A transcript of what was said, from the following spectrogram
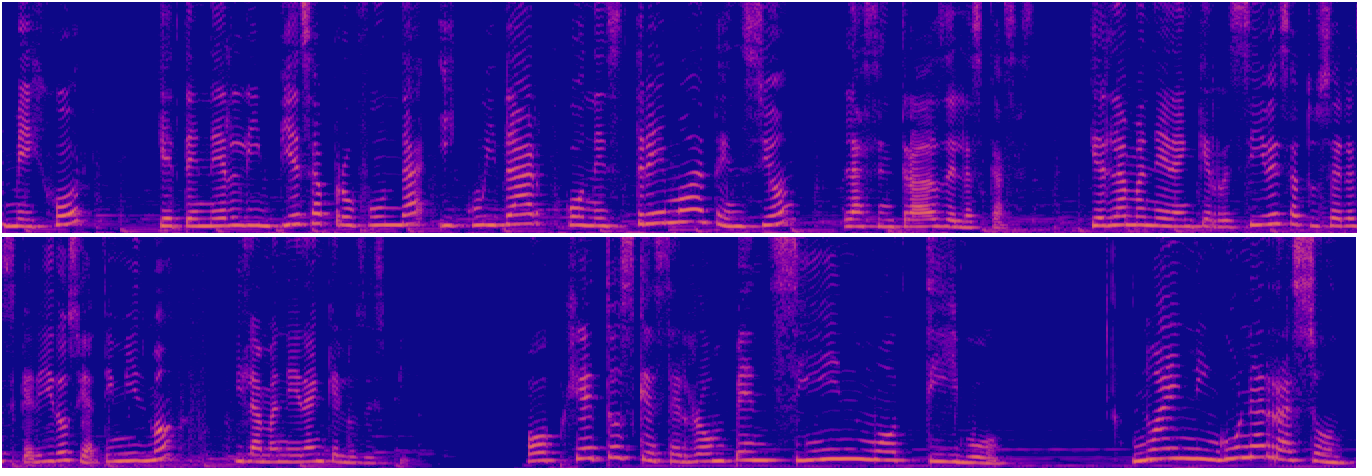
mejor que tener limpieza profunda y cuidar con extrema atención las entradas de las casas, que es la manera en que recibes a tus seres queridos y a ti mismo y la manera en que los despides. Objetos que se rompen sin motivo. No hay ninguna razón.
